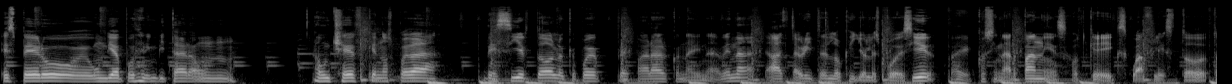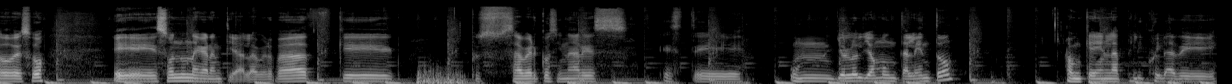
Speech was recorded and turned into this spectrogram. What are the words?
Espero eh, un día poder invitar a un, a un chef que nos pueda decir todo lo que puede preparar con harina de avena. Hasta ahorita es lo que yo les puedo decir. Eh, cocinar panes, hotcakes, waffles, todo, todo eso. Son una garantía, la verdad que pues saber cocinar es este un yo lo llamo un talento. Aunque en la película de,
